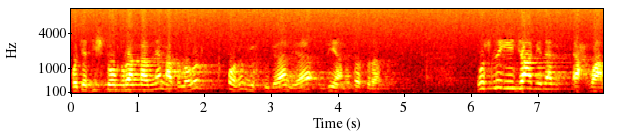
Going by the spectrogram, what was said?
Hoca diş dolduranlar ne nasıl olur? Onu müftülüğe niye diyanete sorar. Uslü icap eden ehval,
